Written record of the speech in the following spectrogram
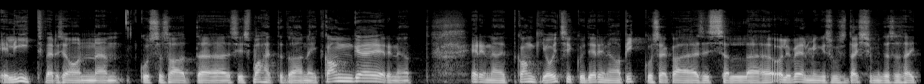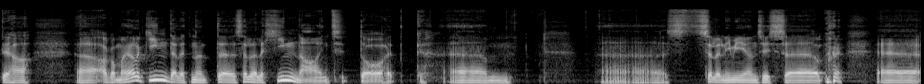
Elite versioon, äh, kus sa saad siis vahetada neid kange, erinevat, erinevaid kangi otsikuid erineva pikkusega ja siis seal oli veel mingisuguseid asju, mida sa said teha. aga ma ei ole kindel, et nad sellele hinna andsid too hetk ähm, Äh, selle nimi on siis äh, äh,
